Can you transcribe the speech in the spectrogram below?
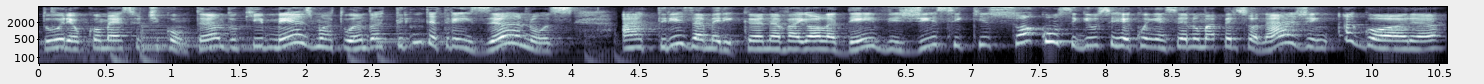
Cultura eu começo te contando que, mesmo atuando há 33 anos, a atriz americana Viola Davis disse que só conseguiu se reconhecer numa personagem agora,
